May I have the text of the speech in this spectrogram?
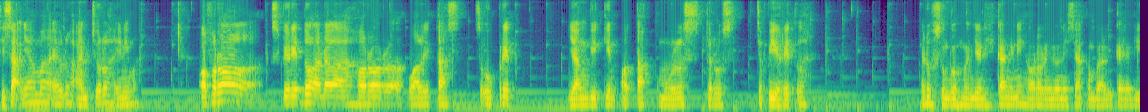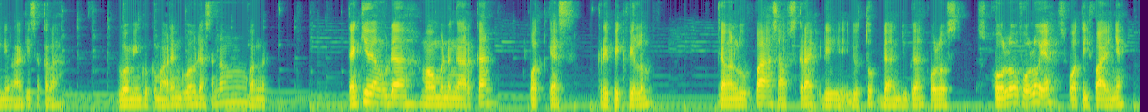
sisanya mah ya udah hancur lah ini mah. Overall Spirit Doll adalah horor kualitas seuprit yang bikin otak mules terus cepirit lah. Aduh sungguh menjadikan ini horor Indonesia kembali kayak gini lagi setelah dua minggu kemarin. Gue udah seneng banget thank you yang udah mau mendengarkan podcast Kripik Film jangan lupa subscribe di YouTube dan juga follow follow follow ya Spotify-nya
